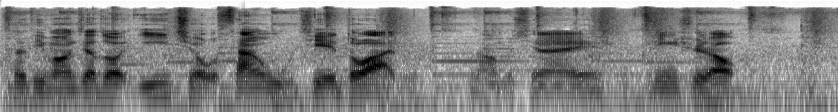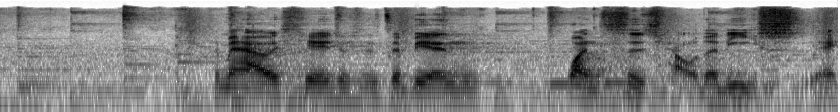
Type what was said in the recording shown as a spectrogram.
这个地方叫做一九三五阶段，那我们现在进去喽。这边还有一些就是这边万次桥的历史哎，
